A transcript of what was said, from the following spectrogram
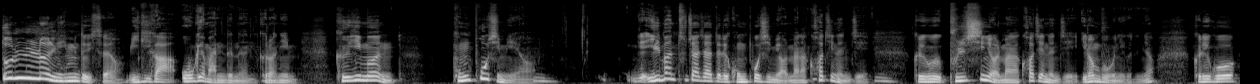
뚫는 힘도 있어요. 위기가 오게 만드는 그런 힘. 그 힘은 공포심이에요. 음. 일반 투자자들의 공포심이 얼마나 커지는지 음. 그리고 불신이 얼마나 커지는지 이런 부분이거든요. 그리고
